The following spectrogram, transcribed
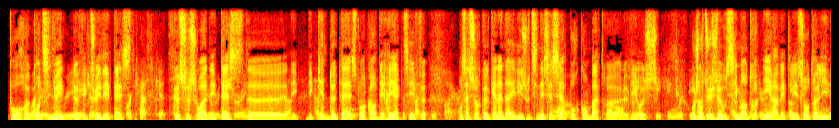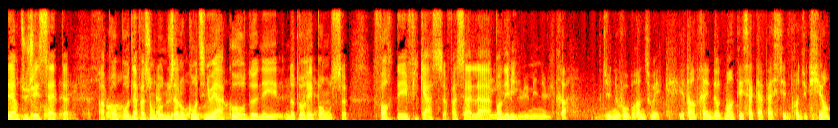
pour continuer d'effectuer des tests, que ce soit des tests, euh, des, kits de tests ou encore des réactifs. On s'assure que le Canada ait les outils nécessaires pour combattre euh, le virus. Aujourd'hui, je vais aussi m'entretenir avec les autres leaders du G7 à propos de la façon dont nous allons continuer à coordonner notre réponse forte et efficace face à la pandémie. Luminultra du Nouveau-Brunswick est en train d'augmenter sa capacité de production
